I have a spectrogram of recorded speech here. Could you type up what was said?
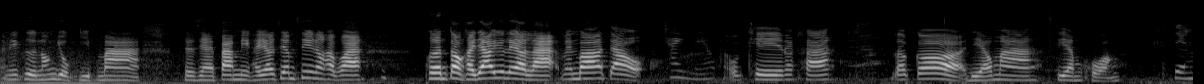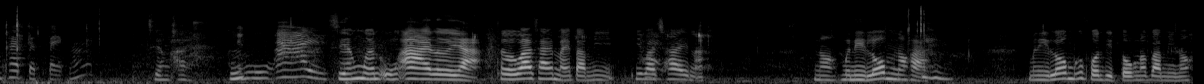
อันนี้คือน้องหยกหยิบมา เสียให้ปลามีเขย่าเซียมซี่เนาะค่ะเพราะว่าเพิ่นต้องเขย่าอยู่แล้วละแม่นบอเจ้าใช่แล้วโอเคนะคะ แล้วก็เดี๋ยวมาเตรียมของเสียงค่าแปลกๆนะเสียงใคร เสียงงูอายเสียงเหมือนอุ๋งอายเลยอะ่ะ เธอว่าใช่ไหมปามี่พี่ว่าใช่นะเนาะมือนีล่มเนาะค่ะมือนีล่มคือฝนติดตกเนาะปามี่เนาะ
